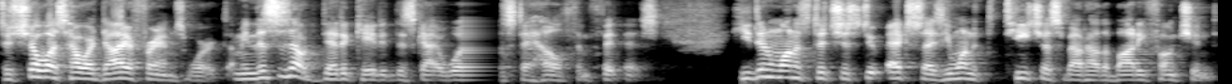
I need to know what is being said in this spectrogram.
to show us how our diaphragms worked. I mean, this is how dedicated this guy was to health and fitness. He didn't want us to just do exercise. He wanted to teach us about how the body functioned.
